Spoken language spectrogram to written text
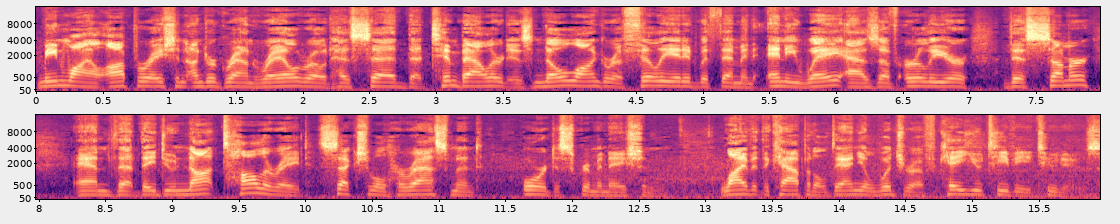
Meanwhile, Operation Underground Railroad has said that Tim Ballard is no longer affiliated with them in any way as of earlier this summer, and that they do not tolerate sexual harassment or discrimination. Live at the Capitol, Daniel Woodruff, KUTV 2 News.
